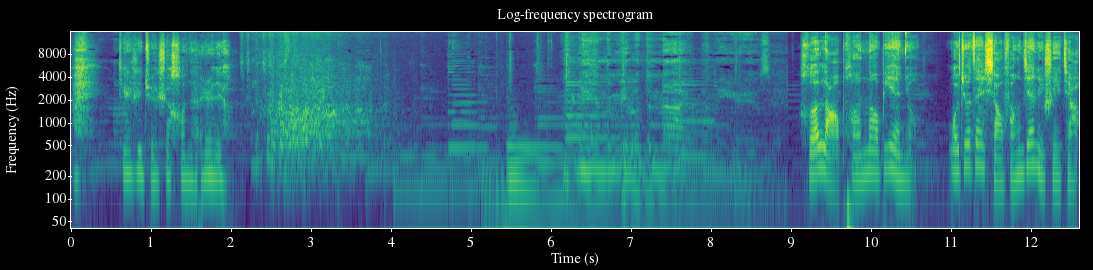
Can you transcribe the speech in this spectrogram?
哎，真是绝世好男人呀！和老婆闹别扭，我就在小房间里睡觉，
